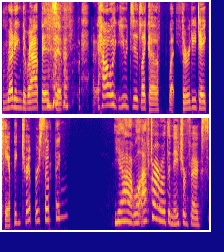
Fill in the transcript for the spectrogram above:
running the rapids. how you did like a what thirty day camping trip or something? Yeah. Well, after I wrote the Nature Fix,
